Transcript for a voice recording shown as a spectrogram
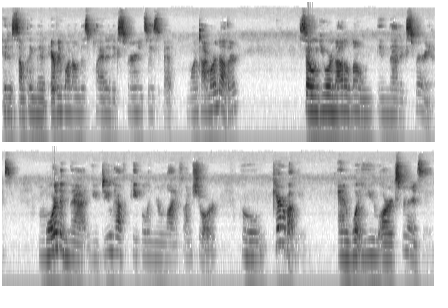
It is something that everyone on this planet experiences at one time or another so you are not alone in that experience. More than that, you do have people in your life, I'm sure, who care about you and what you are experiencing.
